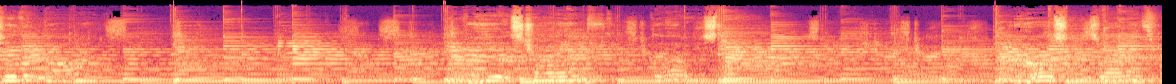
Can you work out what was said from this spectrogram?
to the lost. For his triumph gloriously. The horseman is running through.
